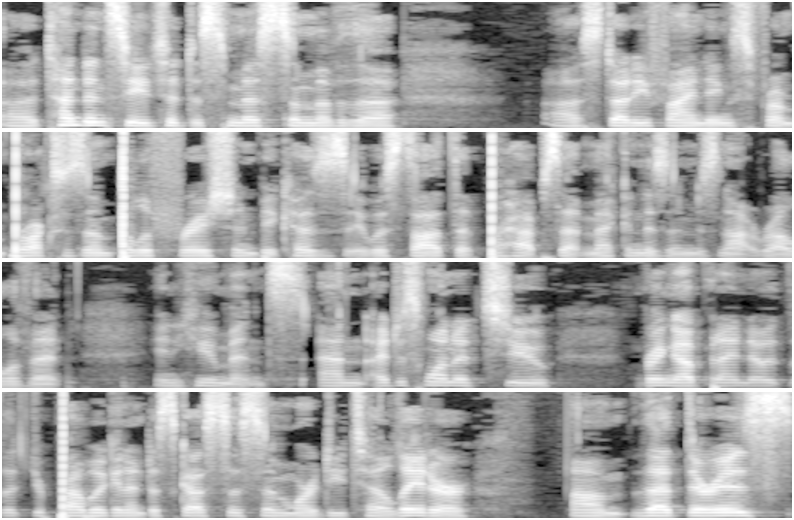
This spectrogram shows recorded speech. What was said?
a, tendency to dismiss some of the uh, study findings from peroxisome proliferation because it was thought that perhaps that mechanism is not relevant in humans. And I just wanted to bring up, and I know that you're probably going to discuss this in more detail later, um, that there is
